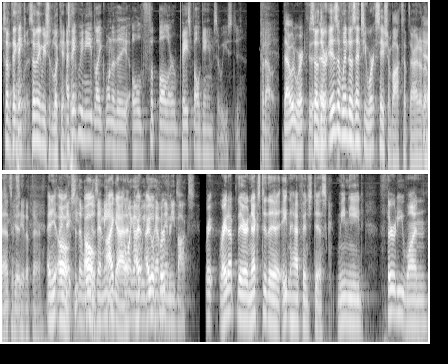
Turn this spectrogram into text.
something think- something we should look into. I think we need like one of the old football or baseball games that we used to put out. That would work. so Uh, there is a Windows NT workstation box up there. I don't know Yeah, if that's you can good. see it up there. And you, Right oh, next to the oh, Windows ME. I got it. Oh my god, I, we I do go have perfect. an ME box. Right, right up there next to the eight and a half inch disc. We need 31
